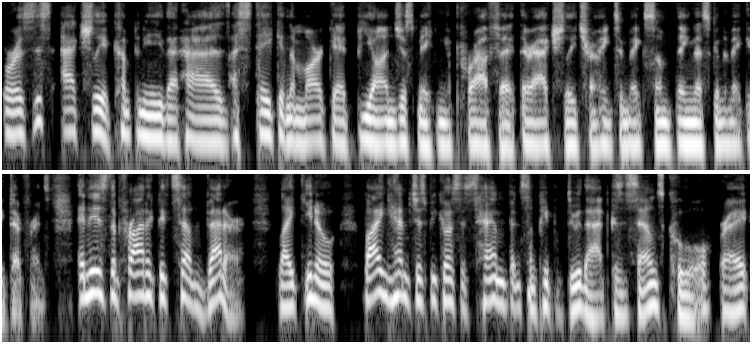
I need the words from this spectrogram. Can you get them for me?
Or is this actually a company that has a stake in the market beyond just making a profit? They're actually trying to make something that's going to make a difference. And is the product itself better? Like, you know, buying hemp just because it's hemp, and some people do that because it sounds cool, right?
